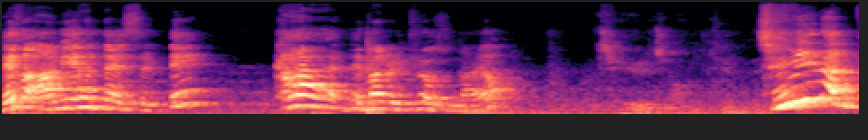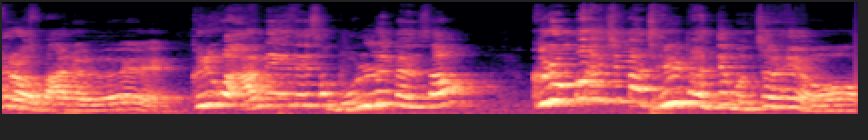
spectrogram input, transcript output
내가 아미 한다 했을 때 다 내 말을 들어주나요? 제일 정확히 제일 안 들어 말을. 그리고 아미에 대해서 모르면서 그런 거 하지만 제일 반대 먼저 해요.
